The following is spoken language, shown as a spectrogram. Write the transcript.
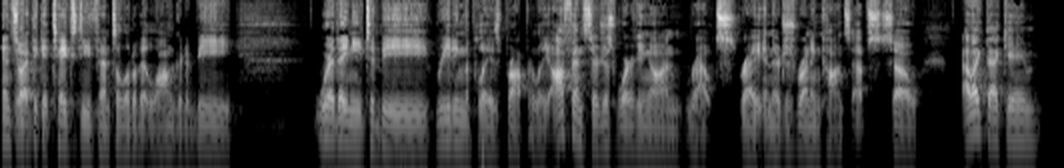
and so Yeah. I think it takes defense a little bit longer to be where they need to be reading the plays properly. Offense, they're just working on routes, right, and they're just running concepts. So I like that game.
